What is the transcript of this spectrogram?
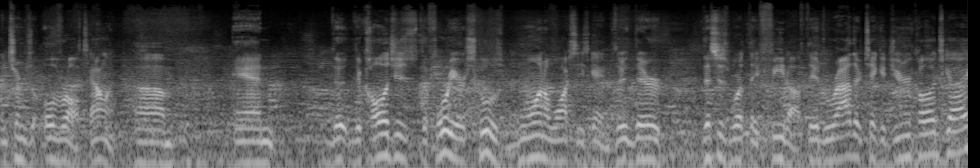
in terms of overall talent, um, and the, the colleges, the four-year schools want to watch these games. They're, they're this is what they feed off. They'd rather take a junior college guy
